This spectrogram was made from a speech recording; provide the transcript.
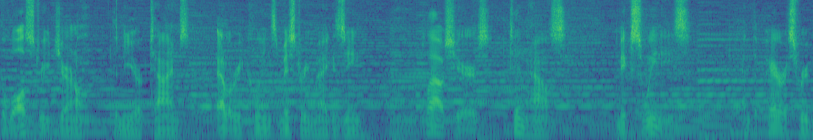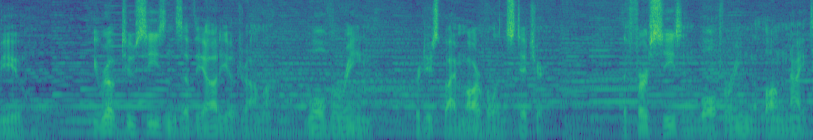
The Wall Street Journal, The New York Times, Ellery Queen's Mystery Magazine, Plowshares, Tin House, McSweeney's, and The Paris Review. He wrote two seasons of the audio drama Wolverine, produced by Marvel and Stitcher. The first season, Wolverine The Long Night,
